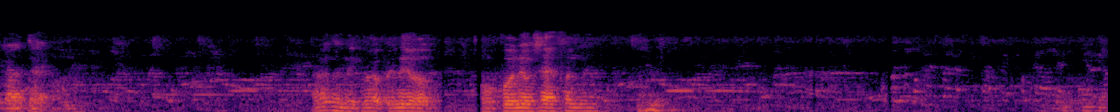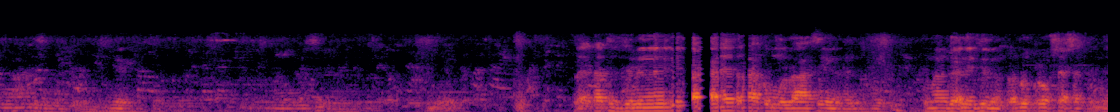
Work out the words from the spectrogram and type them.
Kata. Apa? Kata jenengan iki kakaknya terakumulasi kan. Cuma enggak nih jeneng perlu proses akhirnya.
